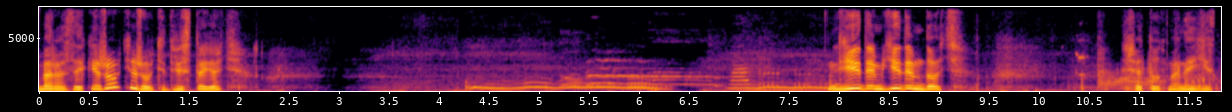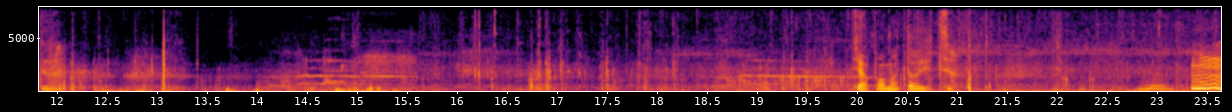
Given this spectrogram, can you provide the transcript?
Березики жовті, жовті дві стоять. Їдемо, їдемо, доць. Ще тут ми не їздили. Тяпа мотається. Нема?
